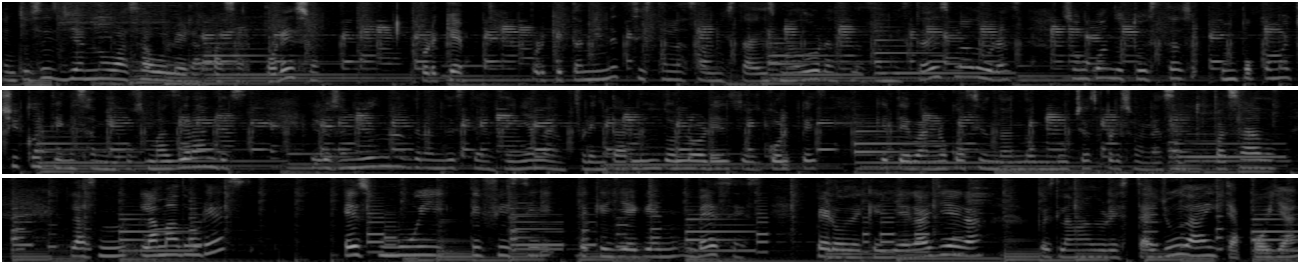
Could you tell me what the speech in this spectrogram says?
Entonces ya no vas a volver a pasar por eso. ¿Por qué? Porque también existen las amistades maduras. Las amistades maduras son cuando tú estás un poco más chico y tienes amigos más grandes. Y los amigos más grandes te enseñan a enfrentar los dolores, los golpes que te van ocasionando muchas personas en tu pasado. la madurez es muy difícil de que lleguen veces, pero de que llega, llega, pues la madurez te ayuda y te apoya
